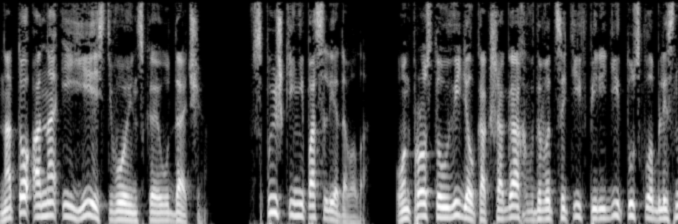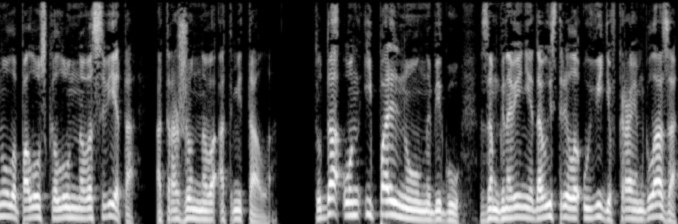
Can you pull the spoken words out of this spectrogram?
На то она и есть воинская удача. Вспышки не последовало. Он просто увидел, как в шагах в двадцати впереди тускло блеснула полоска лунного света, отраженного от металла. Туда он и пальнул на бегу, за мгновение до выстрела увидев краем глаза,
